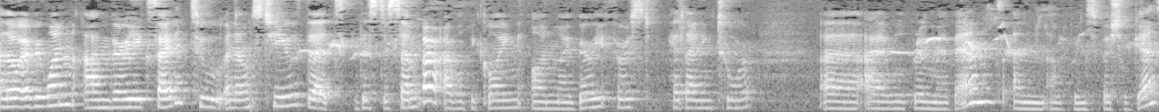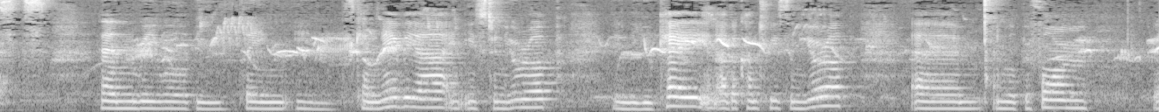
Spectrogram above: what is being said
Hello everyone, I'm very excited to announce to you that this December I will be going on my very first headlining tour. Uh, I will bring my band and I will bring special guests and we will be playing in Scandinavia, in Eastern Europe, in the UK, in other countries in Europe um, and we'll perform uh,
